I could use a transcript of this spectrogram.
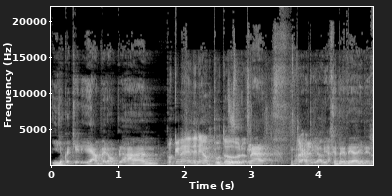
y lo que querían, pero en plan Porque nadie tenía un puto duro. Claro, Claro. claro, tío, había gente que tenía dinero.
